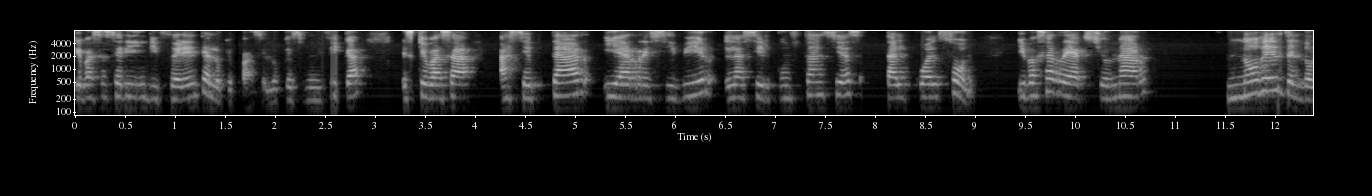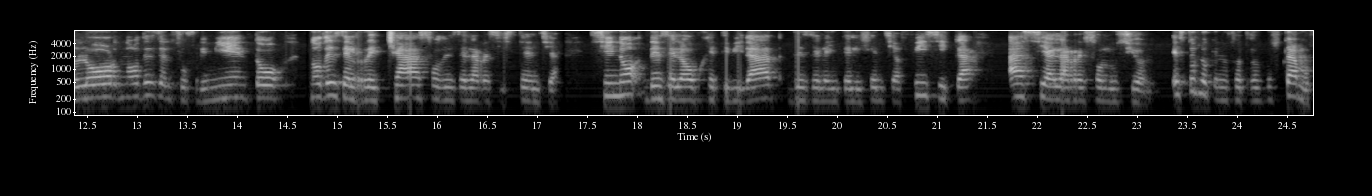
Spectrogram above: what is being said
que vas a ser indiferente a lo que pase, lo que significa es que vas a aceptar y a recibir las circunstancias tal cual son y vas a reaccionar no desde el dolor, no desde el sufrimiento, no desde el rechazo, desde la resistencia, sino desde la objetividad, desde la inteligencia física hacia la resolución. Esto es lo que nosotros buscamos.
